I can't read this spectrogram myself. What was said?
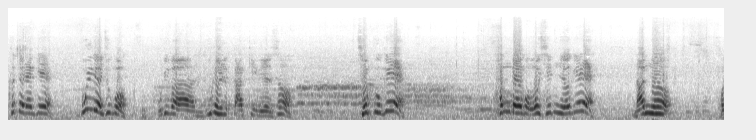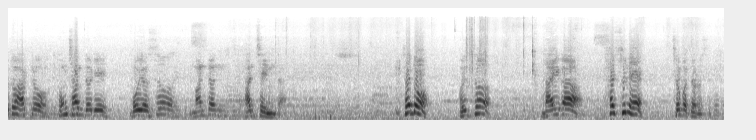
그들에게 물려주고 우리가 눈을 깎기 위해서 전국에 350여 개 남녀 고등학교 동창들이 모여서 만든 단체입니다. 저도 벌써 나이가 8순에 접어들었습니다.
